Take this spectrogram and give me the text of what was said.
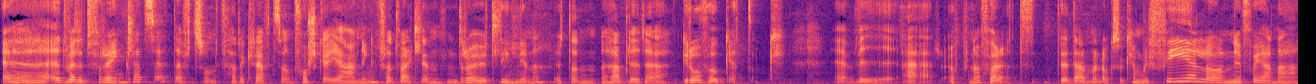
Eh, ett väldigt förenklat sätt eftersom det hade krävts en forskargärning för att verkligen dra ut linjerna. Utan här blir det grovhugget och eh, vi är öppna för att det därmed också kan bli fel och ni får gärna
